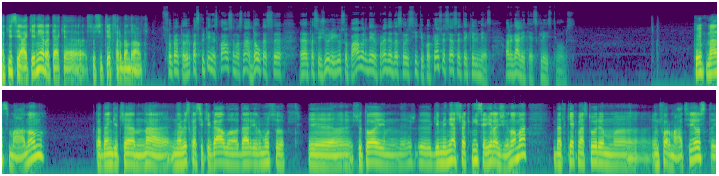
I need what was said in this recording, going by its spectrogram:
akis į akį nėra tekę susitikti ar bendrauti. Supratau. Ir paskutinis klausimas, na, daug kas e, pasižiūri jūsų pavardę ir pradeda svarstyti, kokios jūs esate kilmės. Ar galite atskleisti mums? kaip mes manom, kadangi čia, na, ne viskas iki galo dar ir mūsų e, šitoj e, giminės šaknyse yra žinoma, bet kiek mes turim e, informacijos, tai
